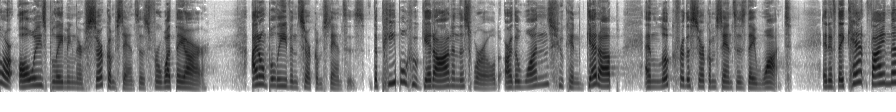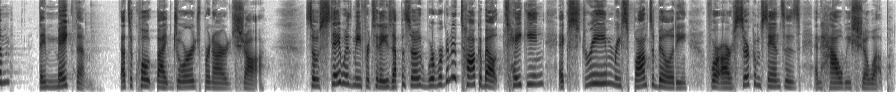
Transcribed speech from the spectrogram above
people are always blaming their circumstances for what they are. I don't believe in circumstances. The people who get on in this world are the ones who can get up and look for the circumstances they want. And if they can't find them, they make them. That's a quote by George Bernard Shaw. So stay with me for today's episode where we're going to talk about taking extreme responsibility for our circumstances and how we show up.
